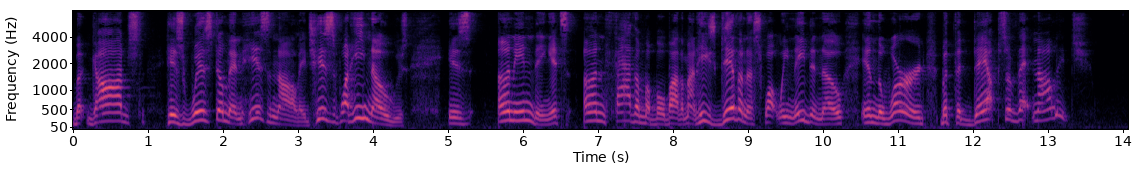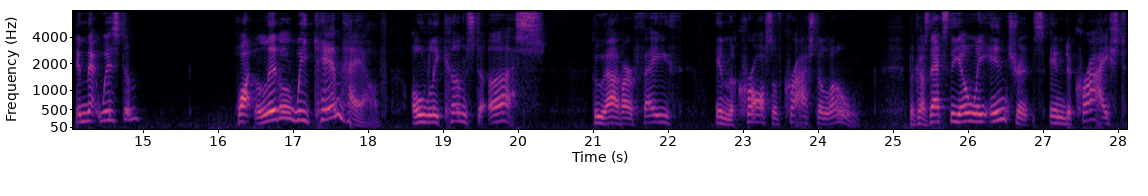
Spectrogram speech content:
But God's his wisdom and His knowledge, His what He knows, is unending. It's unfathomable by the mind. He's given us what we need to know in the Word, but the depths of that knowledge and that wisdom, what little we can have, only comes to us who have our faith in the cross of Christ alone. Because that's the only entrance into Christ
